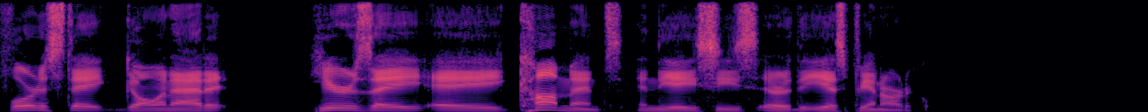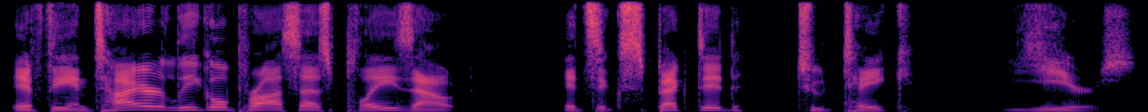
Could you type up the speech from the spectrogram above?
Florida State going at it. Here's a, a comment in the ACC or the ESPN article. If the entire legal process plays out, it's expected to take years.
